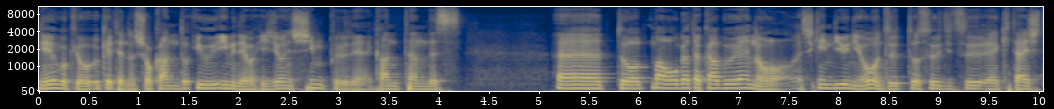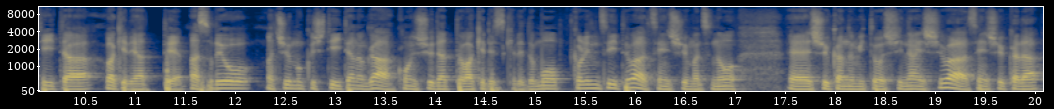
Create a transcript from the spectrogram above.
値動きを受けての所感という意味では非常にシンプルで簡単です。えーっと、まあ、大型株への資金流入をずっと数日、えー期待していたわけであって、まあ、それを、まあ、注目していたのが今週だったわけですけれども、これについては先週末の、えー週間の見通しないしは先週から、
